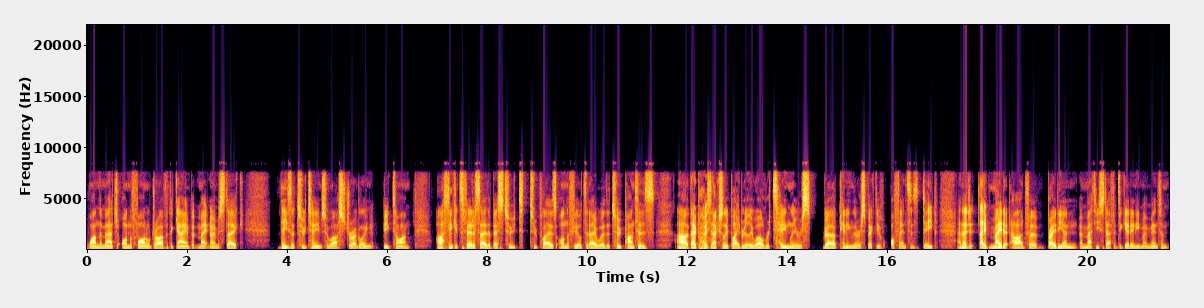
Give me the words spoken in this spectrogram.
won the match on the final drive of the game, but make no mistake, these are two teams who are struggling big time. I think it's fair to say the best two two players on the field today were the two punters. Uh, they both actually played really well, routinely res- uh, pinning the respective offenses deep, and they just, they made it hard for Brady and, and, Matthew Stafford to get any momentum.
